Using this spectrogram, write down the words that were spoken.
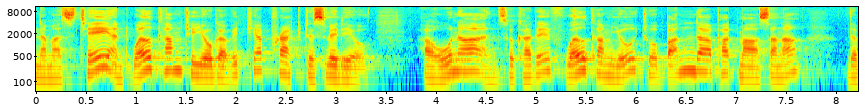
Namaste and welcome to Yoga Vidya practice video. Aruna and Sukadev welcome you to Bandha Padmasana, the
